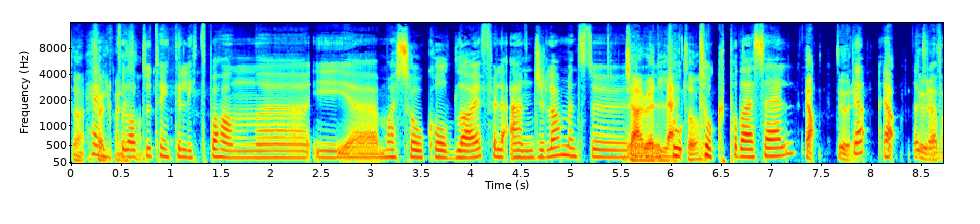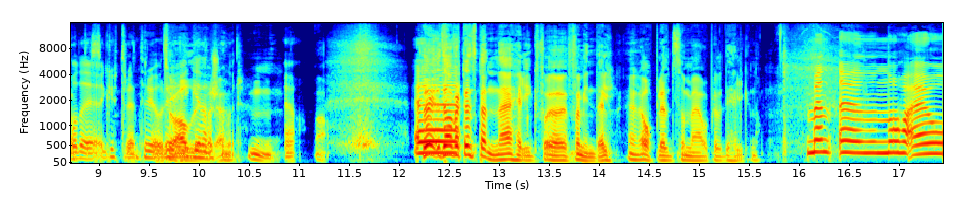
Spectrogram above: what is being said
Så Hendte det at du tenkte litt på han uh, i uh, My So Called Life, eller Angela, mens du Leto. tok på deg selv? Ja, det gjorde jeg. ja, det det, tror jeg både faktisk. gutter og jenter i generasjoner. Mm. Ja. Ja. Det, det har Eh, vært en spennende helg for, for min del. Eller opplevd som jeg opplevde i helgen. Men uh, nå har jeg jo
